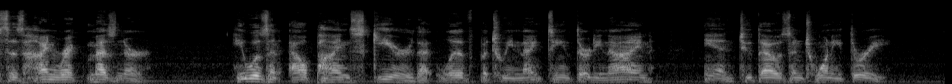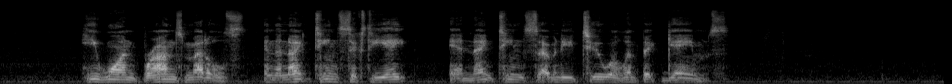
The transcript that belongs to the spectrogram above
This is Heinrich Messner. He was an alpine skier that lived between 1939 and 2023. He won bronze medals in the 1968 and 1972 Olympic Games.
